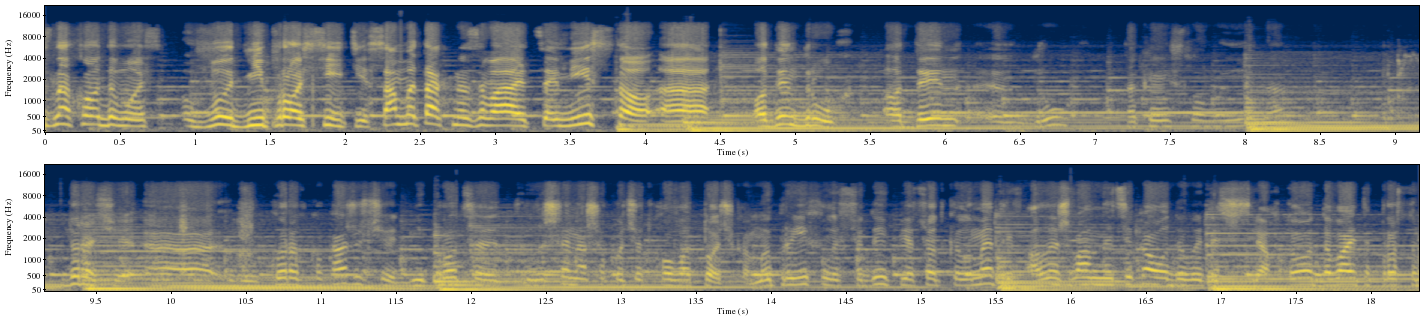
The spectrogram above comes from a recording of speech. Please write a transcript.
знаходимось в Дніпро Сіті. Саме так називається місто. Е, один друг. Один е, друг. Таке слово є, да? До речі, е, коротко кажучи, Дніпро це лише наша початкова точка. Ми приїхали сюди 500 кілометрів, але ж вам не цікаво дивитись шлях. То давайте просто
